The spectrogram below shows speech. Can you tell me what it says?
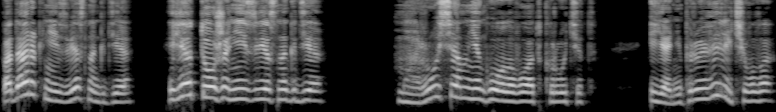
подарок неизвестно где. Я тоже неизвестно где. Маруся мне голову открутит. И я не преувеличивала.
